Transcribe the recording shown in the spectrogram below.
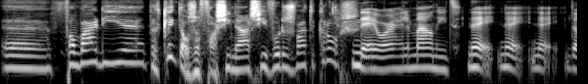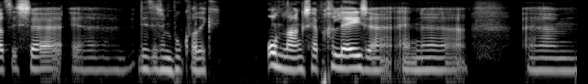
Eh, van waar die, eh, dat klinkt als een fascinatie voor de Zwarte Cross. Nee hoor, helemaal niet. Nee, nee, nee. Dat is, eh, dit is een boek wat ik onlangs heb gelezen. En eh, ehm,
